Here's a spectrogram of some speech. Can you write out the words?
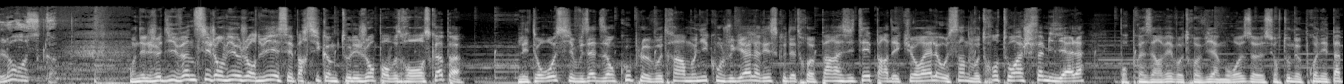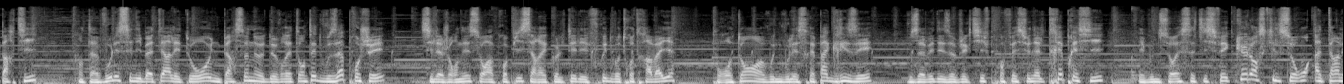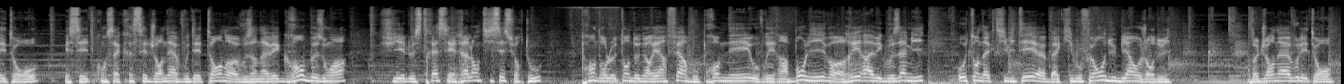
L'horoscope. On est le jeudi 26 janvier aujourd'hui et c'est parti comme tous les jours pour votre horoscope. Les taureaux, si vous êtes en couple, votre harmonie conjugale risque d'être parasitée par des querelles au sein de votre entourage familial. Pour préserver votre vie amoureuse, surtout ne prenez pas parti. Quant à vous les célibataires, les taureaux, une personne devrait tenter de vous approcher. Si la journée sera propice à récolter les fruits de votre travail, pour autant, vous ne vous laisserez pas griser. Vous avez des objectifs professionnels très précis et vous ne serez satisfait que lorsqu'ils seront atteints les taureaux. Essayez de consacrer cette journée à vous détendre, vous en avez grand besoin. Fuyez le stress et ralentissez surtout. Prendre le temps de ne rien faire, vous promener, ouvrir un bon livre, rire avec vos amis, autant d'activités euh, bah, qui vous feront du bien aujourd'hui. Bonne journée à vous les taureaux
